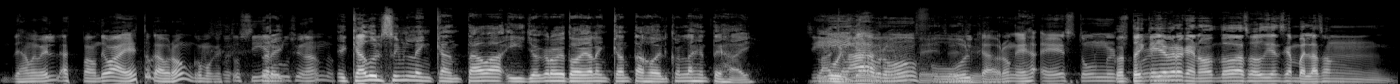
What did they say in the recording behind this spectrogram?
déjame ver hasta para dónde va esto, cabrón. Como que esto sigue Pero- evolucionando. El que a Adult Swim le encantaba y yo creo que todavía le encanta joder con la gente high. Sí, Claro. cabrón, Sí, full, sí. cabrón. Es, es Stoner Con todo y que yo creo que no toda su audiencia en verdad son,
